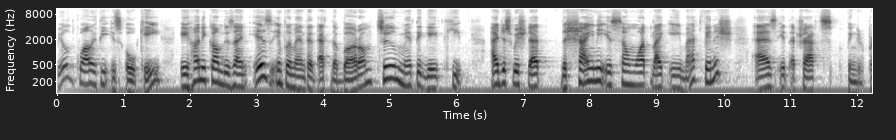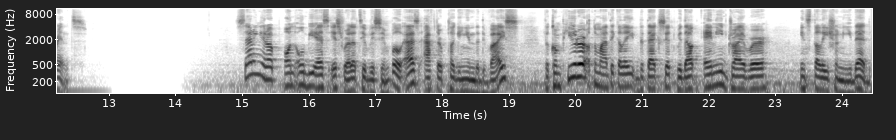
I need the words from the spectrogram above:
Build quality is okay. A honeycomb design is implemented at the bottom to mitigate heat. I just wish that the shiny is somewhat like a matte finish as it attracts fingerprints. Setting it up on OBS is relatively simple as after plugging in the device, the computer automatically detects it without any driver installation needed.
